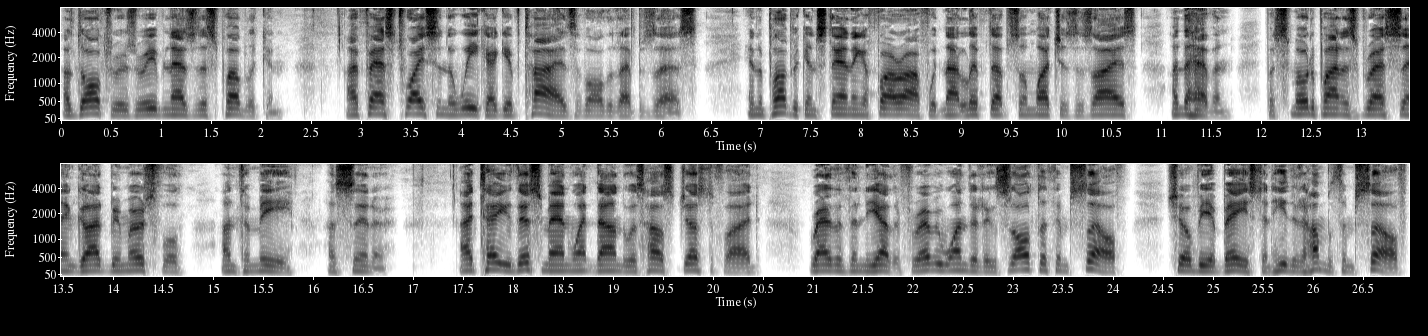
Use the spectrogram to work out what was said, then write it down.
adulterers, or even as this publican. I fast twice in the week, I give tithes of all that I possess. And the publican, standing afar off, would not lift up so much as his eyes unto heaven, but smote upon his breast, saying, God be merciful unto me, a sinner. I tell you, this man went down to his house justified rather than the other. For every one that exalteth himself shall be abased, and he that humbleth himself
